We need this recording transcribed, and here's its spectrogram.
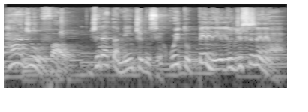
Rádio UFAO, diretamente do circuito Penedo de Cinema.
